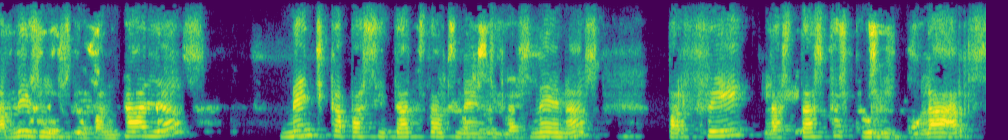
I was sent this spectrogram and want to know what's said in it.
amb més ús de pantalles, menys capacitats dels nens i les nenes per fer les tasques curriculars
